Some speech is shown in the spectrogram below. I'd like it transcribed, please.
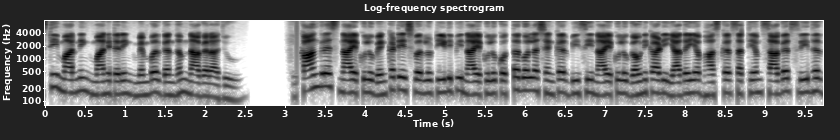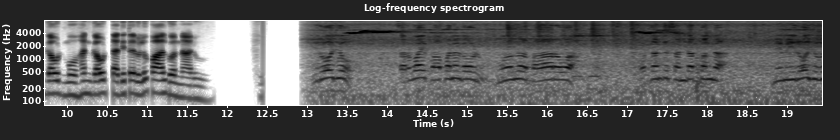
ST morning monitoring member Gandham Nagaraju Congress నాయకులు వెంకటేశ్వర్లు టీడీపీ నాయకులు కొత్తగొల్ల శంకర్ బీసీ నాయకులు గౌనికాడి యాదయ్య భాస్కర్ సత్యం సాగర్ శ్రీధర్ గౌడ్ మోహన్ గౌడ్ తదితరులు పాల్గొన్నారు. ఈరోజు సర్వాయి పాపన గౌడ్ మూడు వందల పదహారవ వర్ధంతి సందర్భంగా మేము ఈరోజు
